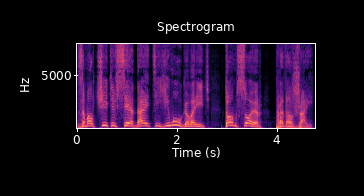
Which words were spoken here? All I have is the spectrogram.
Замолчите все, дайте ему говорить. Том Сойер, продолжай.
